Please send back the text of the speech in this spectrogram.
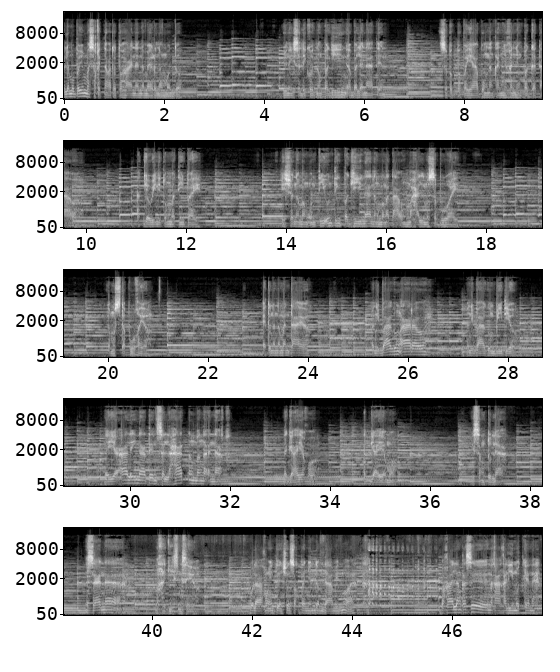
Alam mo ba yung masakit na katotohanan na meron ng mundo? Yun ay sa likod ng pagiging abala natin sa pagpapayabong ng kanya-kanyang pagkatao at gawin itong matibay eh siya namang unti-unting paghina ng mga taong mahal mo sa buhay. Kamusta po kayo? Eto na naman tayo. Panibagong araw, panibagong video. Naiaalay natin sa lahat ng mga anak na gaya ko at gaya mo. Isang tula na sana makagising sa'yo. Wala akong intensyon saktan yung damdamin mo ah. Baka lang kasi nakakalimot ka na.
